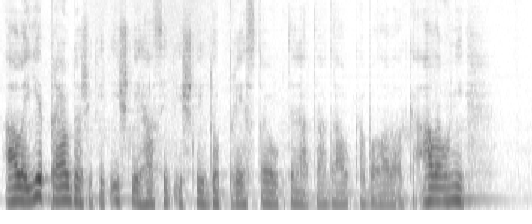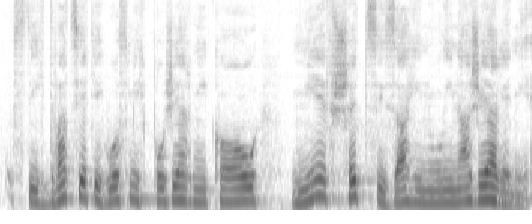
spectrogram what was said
ale je pravda, že keď išli hasiť, išli do priestorov, ktorá tá dávka bola veľká. Ale oni z tých 28 požiarníkov nie všetci zahynuli na žiarenie.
